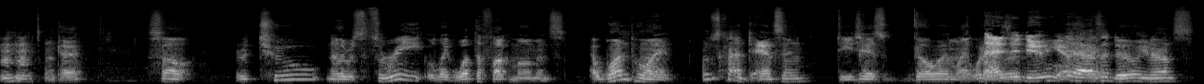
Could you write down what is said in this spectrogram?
Mm-hmm. Okay. So there were two. No, there was three like what the fuck moments. At one point, I'm just kind of dancing. DJ's going like whatever. As you do, yeah. Yeah, as I do. You know, it's,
